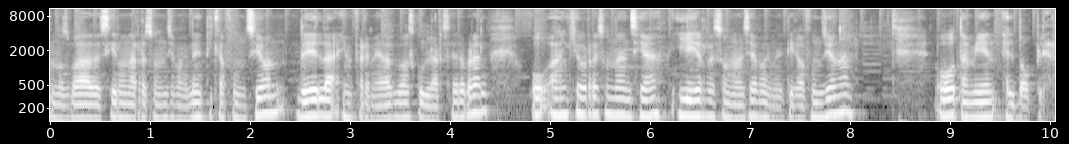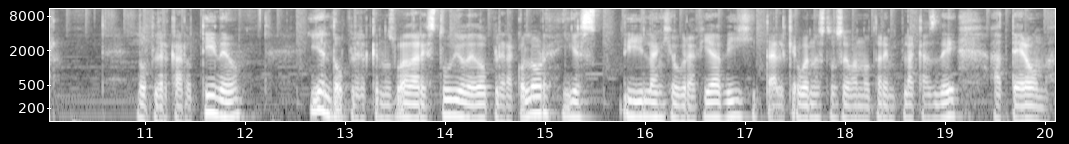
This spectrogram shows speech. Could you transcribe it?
nos va a decir una resonancia magnética función de la enfermedad vascular cerebral o angioresonancia y resonancia magnética funcional. O también el Doppler, Doppler carotídeo y el Doppler que nos va a dar estudio de Doppler a color y, es, y la angiografía digital, que bueno, esto se va a notar en placas de ateroma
